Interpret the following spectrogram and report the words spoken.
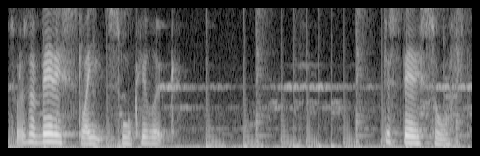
So it's a very slight smoky look. Just very soft.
